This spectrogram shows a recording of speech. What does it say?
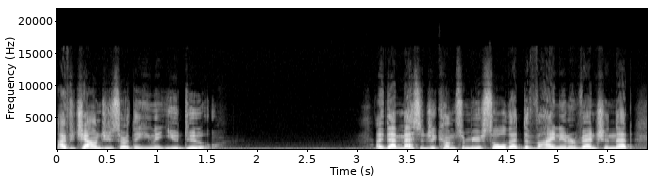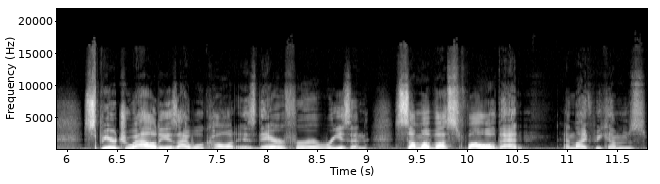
I have to challenge you to start thinking that you do. Like that message that comes from your soul, that divine intervention, that spirituality, as I will call it, is there for a reason. Some of us follow that, and life becomes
